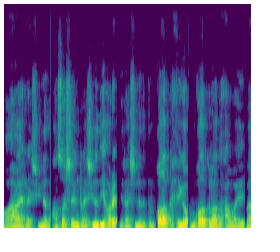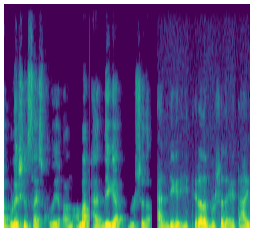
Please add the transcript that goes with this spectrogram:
oo ahaa raashinada. Waxaan soo sheegnay raashinadii hore iyo raashinada dambe. Qodobka xigo ama qodobka labaad waxaa waaye population size wax loo yaqaano ama xaddiga bulshada. Xaddiga iyo tirada bulshada ay tahay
